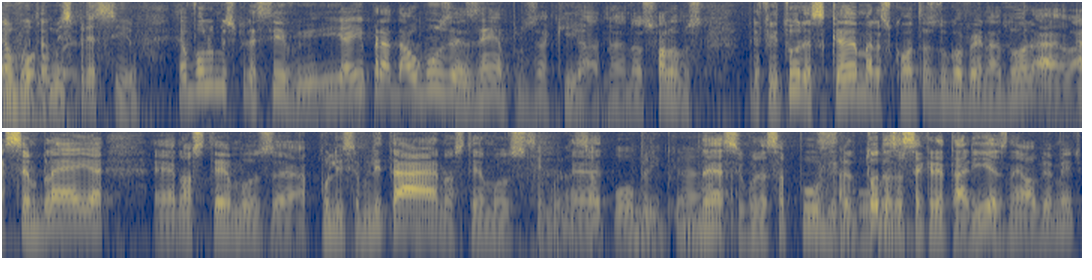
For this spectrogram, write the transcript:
É um volume coisa. expressivo. É um volume expressivo. E, e aí, para dar alguns exemplos aqui, ó, né, nós falamos prefeituras, câmaras, contas do governador, a, a Assembleia, é, nós temos é, a Polícia Militar, nós temos. Segurança é, Pública. Né, segurança Pública, saúde. todas as secretarias, né, obviamente.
